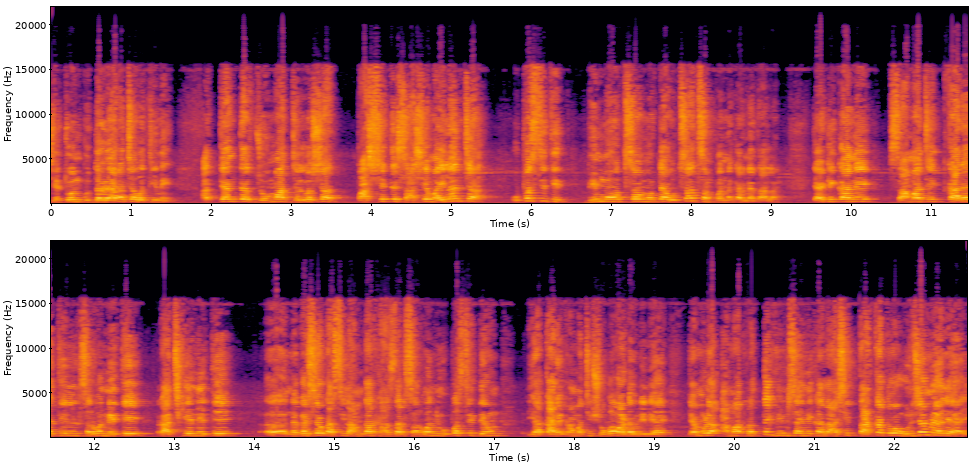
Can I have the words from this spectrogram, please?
जेतवन बुद्धविहाराच्या वतीने अत्यंत जोमात जल्लोषात पाचशे ते सहाशे महिलांच्या उपस्थितीत भीम महोत्सव मोठ्या उत्साहात संपन्न करण्यात आला. त्या ठिकाणी सामाजिक कार्यातील सर्व नेते राजकीय नेते नगरसेवक असतील आमदार खासदार सर्वांनी उपस्थित देऊन या कार्यक्रमाची शोभा वाढवलेली आहे. त्यामुळे आम्हा प्रत्येक भीमसैनिकाला अशी ताकद व ऊर्जा मिळाली आहे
